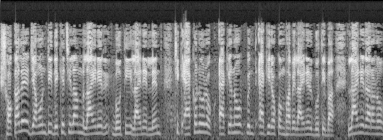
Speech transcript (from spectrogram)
সকালে যেমনটি দেখেছিলাম, লাইনের গতি, লাইনের লেন্থ ঠিক এখনও এখনও একই রকম ভাবে লাইনের গতি বা লাইনে দাঁড়ানো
